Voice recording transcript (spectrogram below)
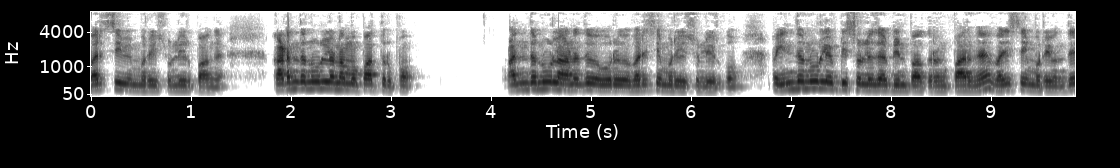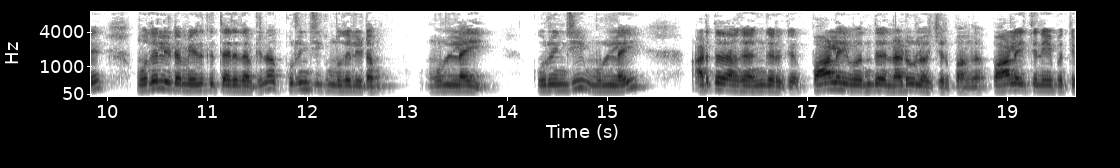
வரிசை முறை சொல்லியிருப்பாங்க. கடந்த நூலில் நம்ம பார்த்துருப்போம். அந்த நூலானது ஒரு வரிசை முறையை சொல்லியிருக்கோம். இப்போ இந்த நூல் எப்படி சொல்லுது அப்படின்னு பார்க்குறோங்க பாருங்க. வரிசை முறை வந்து முதலிடம் எதுக்கு தருது அப்படின்னா குறிஞ்சிக்கு முதலிடம் முல்லை. குறிஞ்சி முல்லை. அடுத்ததாக எங்கே இருக்குது பாலை வந்து நடுவில் வச்சுருப்பாங்க. பாலை திணையை பற்றி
